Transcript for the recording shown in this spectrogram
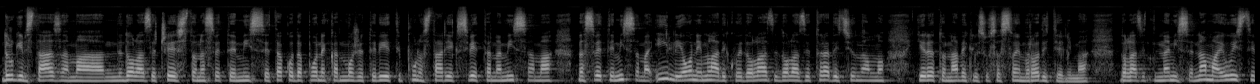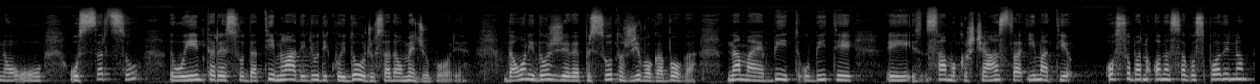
drugim stazama, ne dolaze često na sve te mise, tako da ponekad možete vidjeti puno starijeg svijeta na misama, na sve te misama ili oni mladi koji dolaze, dolaze tradicionalno jer eto navikli su sa svojim roditeljima dolaziti na mise. Nama je uistinu u, u srcu, u interesu da ti mladi ljudi koji dođu sada u Međugorje, da oni dožive prisutnost živoga Boga. Nama je bit u biti i samo kršćanstva imati osoban odnos sa gospodinom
